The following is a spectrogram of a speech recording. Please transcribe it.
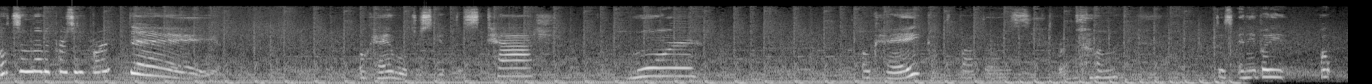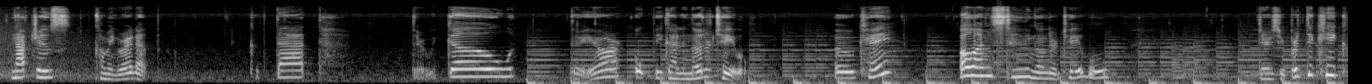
What's another person's birthday? Okay, we'll just get this cash. More. Okay, Does anybody... Oh, nachos. Coming right up. Got that. There we go. There you are. Oh, we got another table. Okay, Oh, I'm standing on their table. There's your birthday cake.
